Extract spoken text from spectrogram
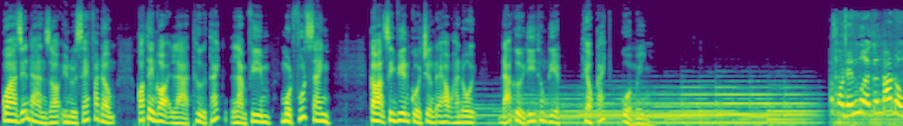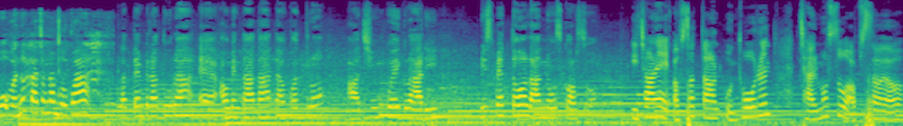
qua diễn đàn do UNICEF phát động, có tên gọi là Thử thách làm phim Một phút xanh. Các bạn sinh viên của trường Đại học Hà Nội đã gửi đi thông điệp theo cách của mình. Có đến 10 cơn bão đổ bộ vào nước ta trong năm vừa qua. La temperatura è aumentata da 4 a 5 gradi rispetto all'anno scorso. 이전에 없었던 온도는 잘못 수 없어요.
